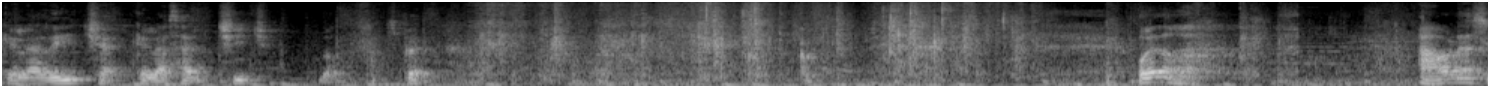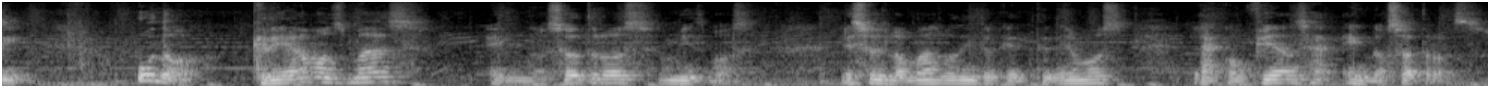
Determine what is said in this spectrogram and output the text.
que la dicha, que la salchicha. No, espera. Bueno, ahora sí. Uno, creamos más en nosotros mismos. Eso es lo más bonito que tenemos, la confianza en nosotros.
